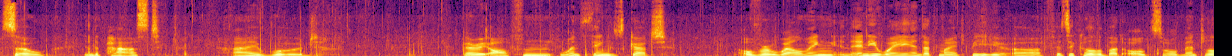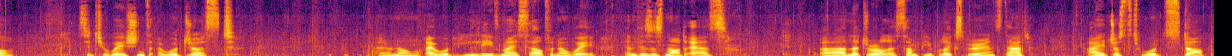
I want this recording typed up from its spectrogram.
So, in the past, I would very often, when things got overwhelming in any way, and that might be uh, physical but also mental situations, I would just, I don't know, I would leave myself in a way. And this is not as uh, literal as some people experience that. I just would stop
